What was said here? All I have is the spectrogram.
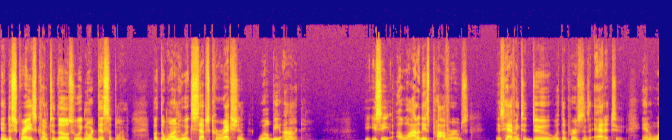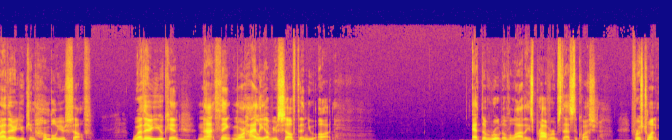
and disgrace come to those who ignore discipline, but the one who accepts correction will be honored. You see, a lot of these proverbs is having to do with the person's attitude and whether you can humble yourself, whether you can not think more highly of yourself than you ought. At the root of a lot of these proverbs, that's the question. Verse 20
